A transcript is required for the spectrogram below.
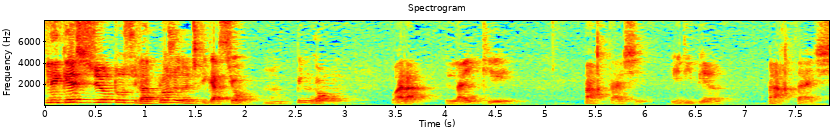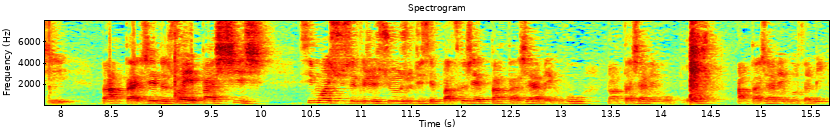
Cliquez surtout sur la cloche de notification. Pingong. Voilà, likez, partagez. Je dis bien, partagez. Partagez, ne soyez pas chiche. Si moi je suis ce que je suis aujourd'hui, c'est parce que j'ai partagé avec vous, partagé avec vos proches, partagé avec vos amis,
